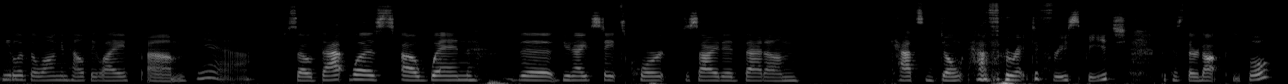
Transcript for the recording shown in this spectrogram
he Oh. lived a long and healthy life. Um, Yeah. so that was uh, when the United States court decided that um, cats don't have the right to free speech because they're not people.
